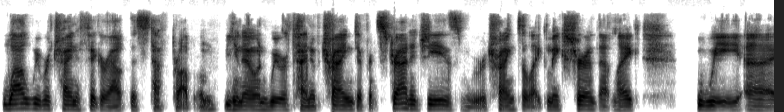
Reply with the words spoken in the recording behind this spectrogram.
while we were trying to figure out this tough problem, you know, and we were kind of trying different strategies, and we were trying to like make sure that like we, uh,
